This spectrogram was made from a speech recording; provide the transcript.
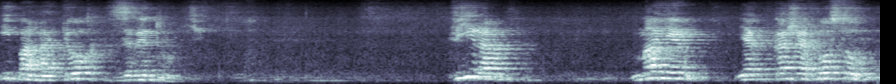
і багатьох зведуть. Віра має, як каже апостол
